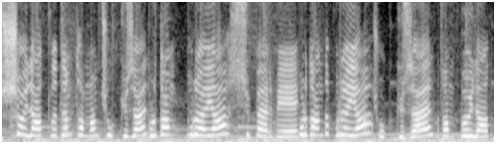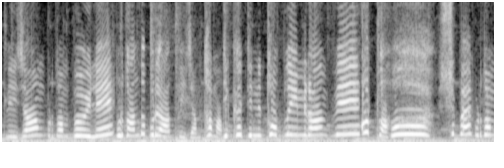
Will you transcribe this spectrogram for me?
şöyle atladım. Tamam çok güzel. Buradan buraya. Süper be. Buradan da buraya. Çok güzel. Buradan böyle atlayacağım. Buradan böyle. Buradan da buraya atlayacağım. Tamam. Dikkatini topla Emirhan ve atla. Ah, süper. Buradan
